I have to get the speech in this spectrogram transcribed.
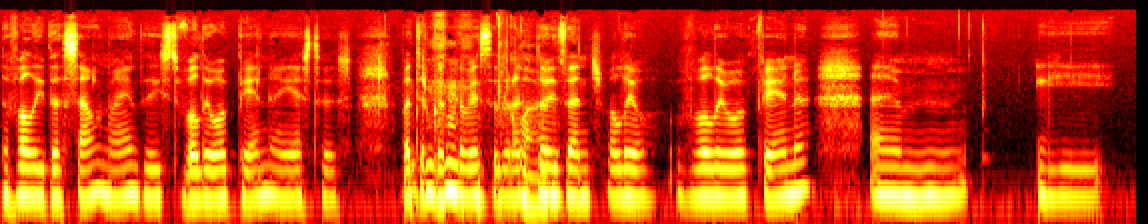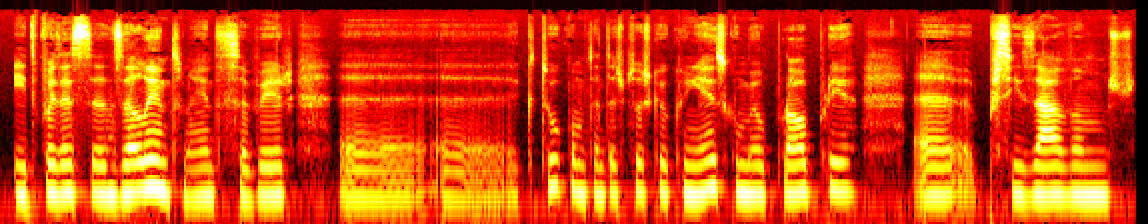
da validação, não é? De isto valeu a pena e estas bater com a cabeça durante claro. dois anos valeu, valeu a pena. Um, e, e depois esse desalento, não é? De saber uh, uh, que tu, como tantas pessoas que eu conheço, como eu própria, uh, precisávamos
